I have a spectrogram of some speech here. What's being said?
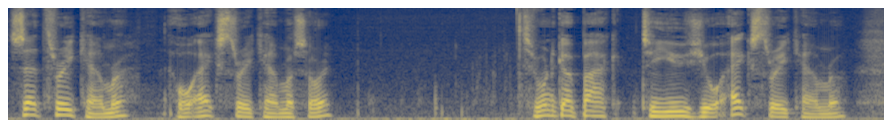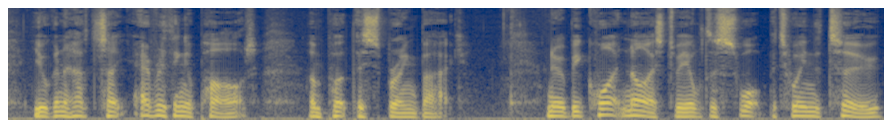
Z3 camera, or X3 camera, sorry, so you want to go back to use your X3 camera, you're going to have to take everything apart and put this spring back. And it would be quite nice to be able to swap between the two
